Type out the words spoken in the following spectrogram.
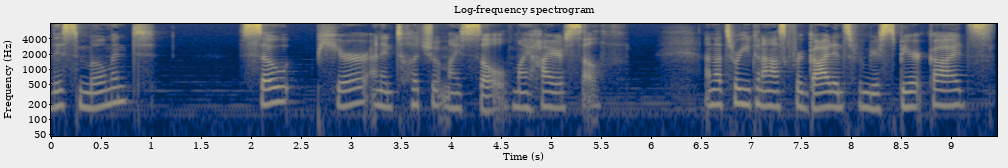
this moment so pure and in touch with my soul, my higher self. And that's where you can ask for guidance from your spirit guides.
